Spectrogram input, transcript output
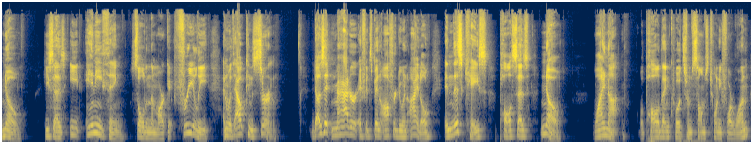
No. He says, eat anything sold in the market freely and without concern. Does it matter if it's been offered to an idol? In this case, Paul says, no. Why not? Well, Paul then quotes from Psalms 24 1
